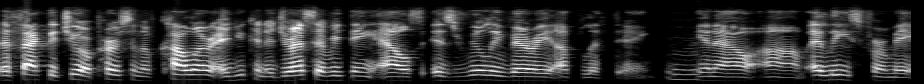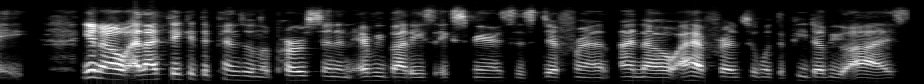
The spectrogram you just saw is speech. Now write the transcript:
the fact that you're a person of color and you can address everything else is really very uplifting mm-hmm. you know um, at least for me you know and i think it depends on the person and everybody's experience is different i know i have friends who went to pwis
